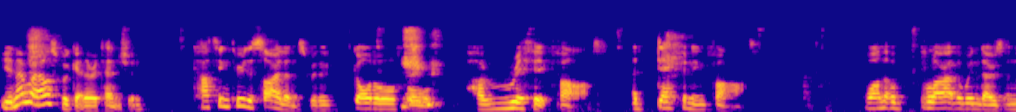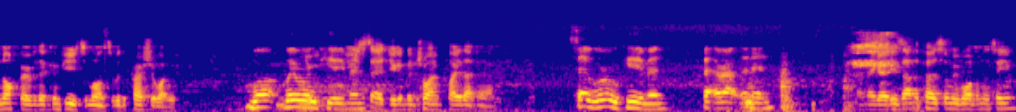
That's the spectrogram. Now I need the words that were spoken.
You know what else would get their attention? Cutting through the silence with a god awful, horrific fart. A deafening fart. One that will blow out the windows and knock over the computer monitor with a pressure wave. Well, we're all You human. said you're going to try and play that down. So we're all human. Better out than in. And they go, is that the person we want on the team?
